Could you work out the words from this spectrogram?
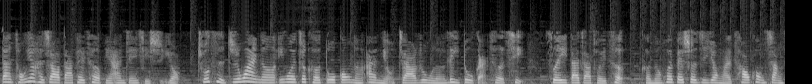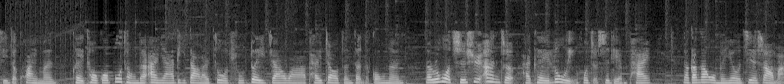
但同样还是要搭配侧边按键一起使用。除此之外呢，因为这颗多功能按钮加入了力度感测器，所以大家推测可能会被设计用来操控相机的快门，可以透过不同的按压力道来做出对焦啊、拍照等等的功能。那如果持续按着，还可以录影或者是连拍。那刚刚我们也有介绍嘛，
